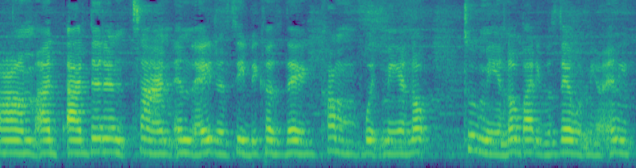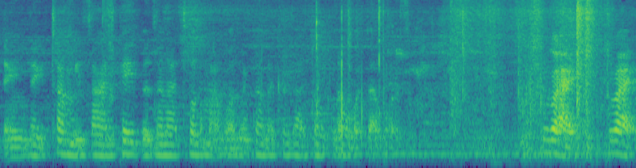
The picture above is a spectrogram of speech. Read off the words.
Um, I, I didn't sign in the agency because they come with me and no, to me and nobody was there with me or anything. They told me to sign papers and I told them I wasn't gonna because I don't know what that was. Right, right.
